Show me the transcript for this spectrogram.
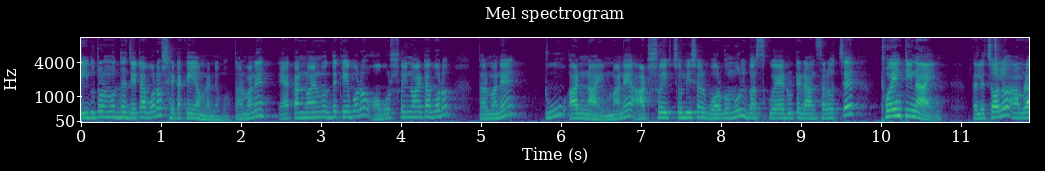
এই দুটোর মধ্যে যেটা বড় সেটাকেই আমরা নেব। তার মানে এক আর নয়ের মধ্যে কে বড়? অবশ্যই নয়টা বড়। তার মানে টু আর নাইন মানে আটশো একচল্লিশের বর্গমূল বা স্কোয়ার রুটের আনসার হচ্ছে টোয়েন্টি নাইন তাহলে চলো আমরা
